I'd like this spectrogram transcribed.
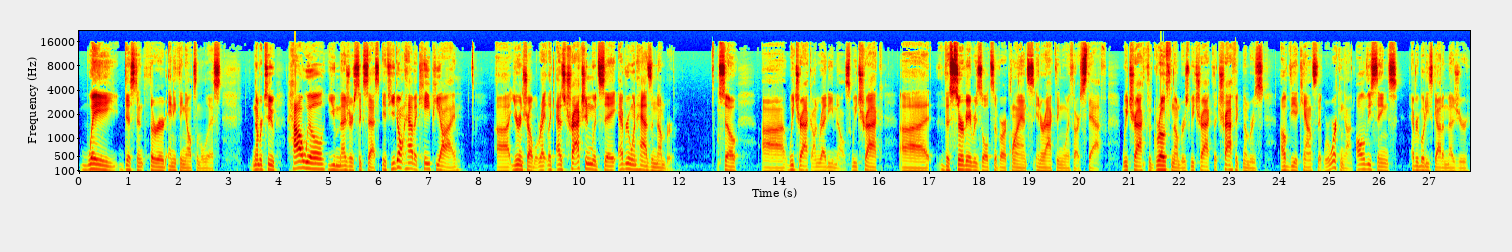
way distant third, anything else on the list. Number two, how will you measure success? If you don't have a KPI, uh, you're in trouble, right? Like as Traction would say, everyone has a number. So uh, we track on red emails. We track uh, the survey results of our clients interacting with our staff. We track the growth numbers. We track the traffic numbers of the accounts that we're working on. All of these things, everybody's got to measure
